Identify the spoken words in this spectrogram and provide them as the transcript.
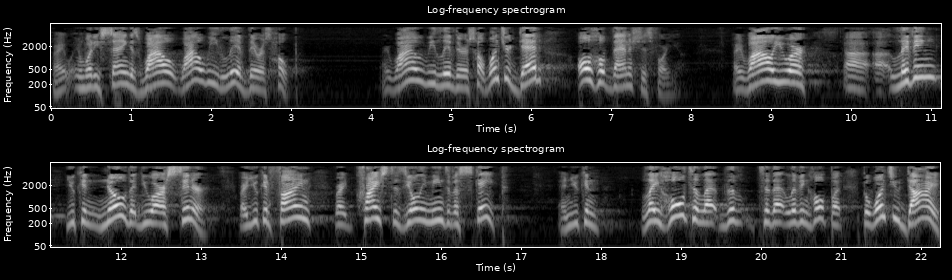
Right? And what he's saying is while, while we live, there is hope. Right? While we live, there is hope. Once you're dead, all hope vanishes for you. Right? While you are uh, uh, living, you can know that you are a sinner. Right? You can find right Christ is the only means of escape. And you can lay hold to that, to that living hope. But, but once you die,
